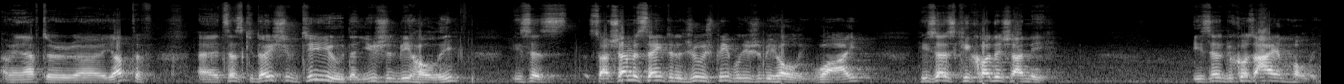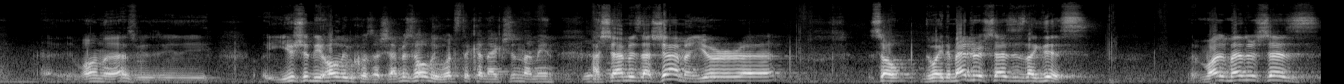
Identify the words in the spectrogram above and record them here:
I mean, after uh, Tov, uh, it says Kedoshim Tiyu that you should be holy. He says, so Hashem is saying to the Jewish people, you should be holy. Why? He says Ki Kodesh Ani. He says because I am holy. Uh, one you should be holy because Hashem is holy. What's the connection? I mean, Hashem is Hashem, and you're. Uh, so the way the Medrash says is like this. The Medrash says,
